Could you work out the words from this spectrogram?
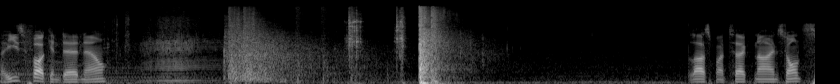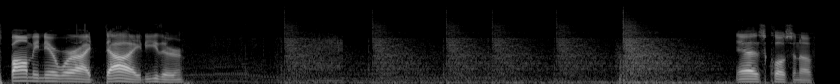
Uh, he's fucking dead now. Lost my Tec 9s. Don't spawn me near where I died either. Yeah, it's close enough.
